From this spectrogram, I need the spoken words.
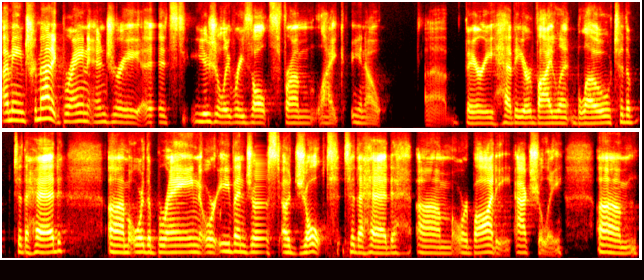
I mean, traumatic brain injury, it's usually results from like, you know, very heavy or violent blow to the to the head. Um, or the brain, or even just a jolt to the head um, or body, actually. Um,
